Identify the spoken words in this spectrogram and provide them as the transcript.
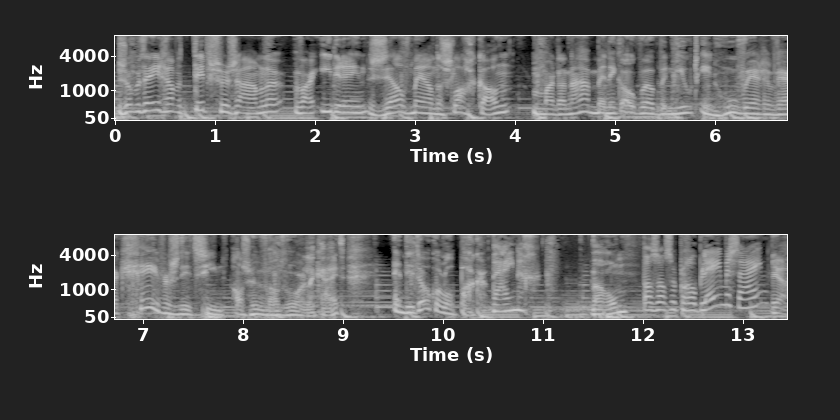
Zometeen gaan we tips verzamelen waar iedereen zelf mee aan de slag kan. Maar daarna ben ik ook wel benieuwd in hoeverre werkgevers dit zien als hun verantwoordelijkheid. En dit ook al oppakken. Weinig. Waarom? Pas als er problemen zijn, ja.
